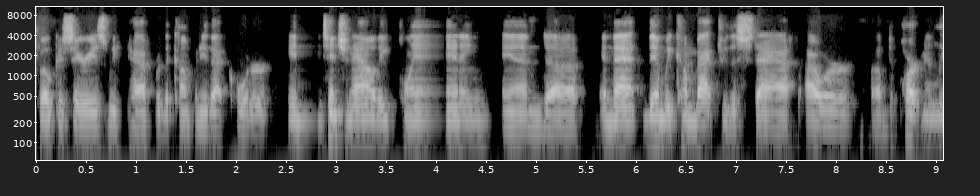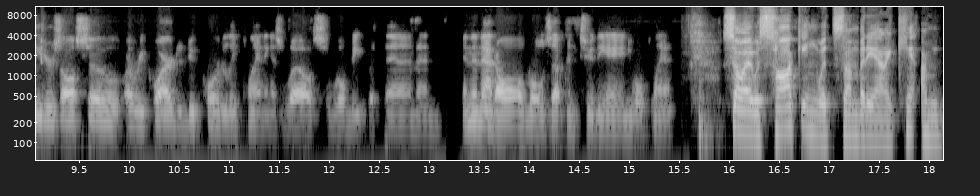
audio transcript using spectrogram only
focus areas we have for the company that quarter? Intentionality, planning, and uh, and that then we come back to the staff. Our uh, department leaders also are required to do quarterly planning as well, so we'll meet with them, and and then that all rolls up into the annual plan. So I was talking with somebody, and I can't. I'm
